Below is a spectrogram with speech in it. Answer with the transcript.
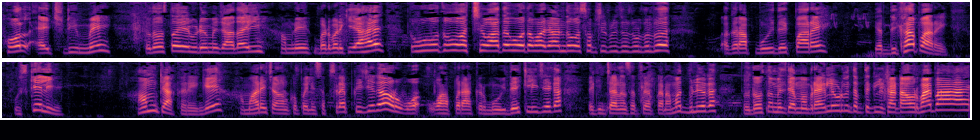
फुल एचडी में। तो दोस्तों, ये वीडियो में ज़्यादा ही हमने बड़बड़ किया है। तो वो तो अच्छी बात है, वो तो जान दो सबसे अगर आप मूवी देख पा रहे या दिखा पा रहे, उसके लिए हम क्या करेंगे, हमारे चैनल को पहले सब्सक्राइब कीजिएगा और वहाँ पर आकर मूवी देख लीजिएगा, लेकिन चैनल सब्सक्राइब करना मत भूलिएगा। तो दोस्तों, मिलते हैं हम में, तब तक के लिए टाटा और बाय बाय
